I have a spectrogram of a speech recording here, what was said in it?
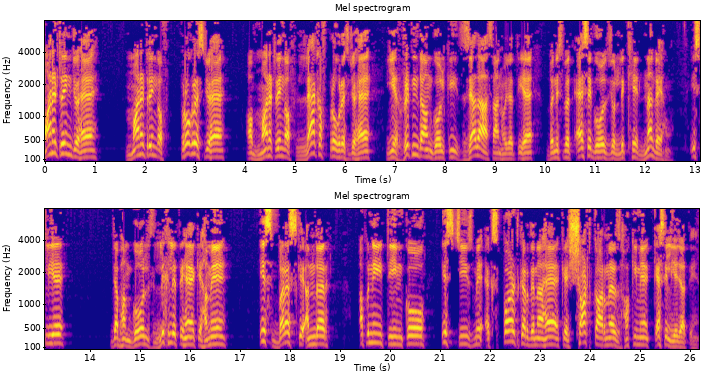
مانیٹرنگ جو ہے مانیٹرنگ آف پروگرس جو ہے اور monitoring of lack of progress جو ہے یہ ریٹن ڈاؤن گول کی زیادہ آسان ہو جاتی ہے بنسبت ایسے گولز جو لکھے نہ گئے ہوں اس لیے جب ہم گولز لکھ لیتے ہیں کہ ہمیں اس برس کے اندر اپنی ٹیم کو اس چیز میں ایکسپرٹ کر دینا ہے کہ شارٹ کارنرز ہاکی میں کیسے لیے جاتے ہیں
